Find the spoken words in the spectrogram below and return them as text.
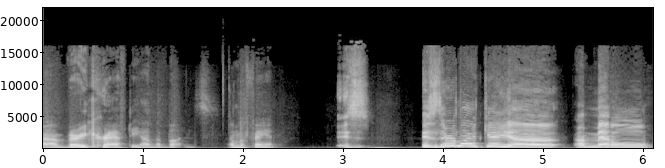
uh, very crafty on the buttons. I'm a fan. is is there like a uh, a metal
